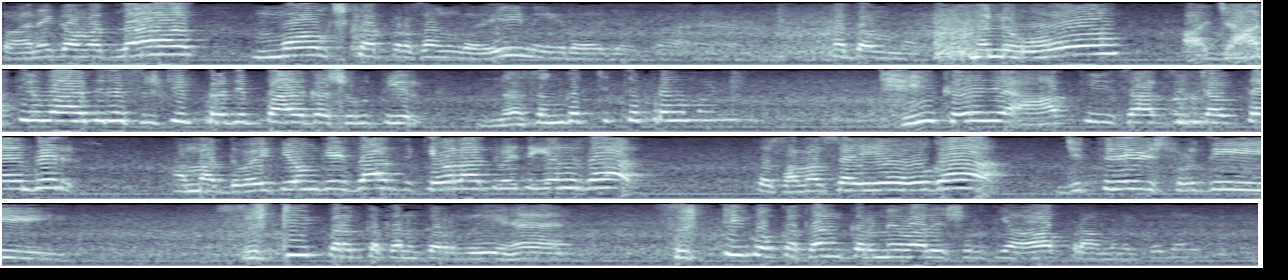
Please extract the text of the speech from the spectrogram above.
कहने का मतलब मोक्ष का प्रसंग ही नहीं रह जाता है। खत्म। मनो अजातिवादी ने सृष्टि प्रतिपाद का श्रुति न संगत चित्त प्रामाण्य ठीक है ये आपके हिसाब से चलते हैं फिर। हम अद्वैतियों के हिसाब से केवल अद्वैत के अनुसार। तो समस्या ये होगा, जितने भी श्रुति सृष्टि पर कथन कर रही हैं, सृष्टि को कथन करने वाली श्रुतियाँ अप्रामाणिक हो जाएगी।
